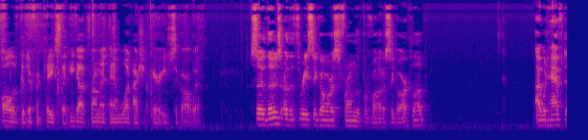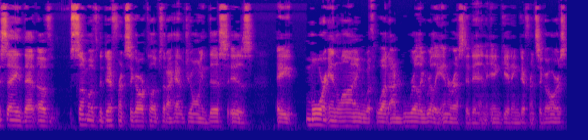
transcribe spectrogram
all of the different tastes that he got from it and what I should pair each cigar with. So those are the three cigars from the Privada Cigar Club. I would have to say that of some of the different cigar clubs that I have joined, this is a more in line with what I'm really, really interested in, in getting different cigars.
